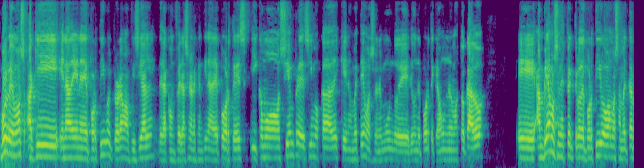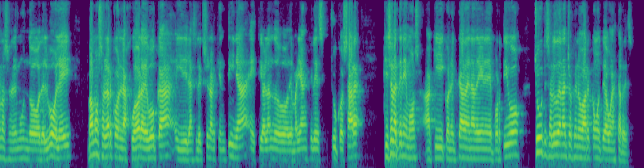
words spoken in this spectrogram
Volvemos aquí en ADN Deportivo, el programa oficial de la Confederación Argentina de Deportes. Y como siempre decimos cada vez que nos metemos en el mundo de, un deporte que aún no hemos tocado, eh, ampliamos el espectro deportivo, vamos a meternos en el mundo del vóley. Vamos a hablar con la jugadora de Boca y de la selección argentina. Estoy hablando de María Ángeles Chucosar, que ya la tenemos aquí conectada en ADN Deportivo. Chu, te saluda Nacho Genovar. ¿Cómo te va? Buenas tardes.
